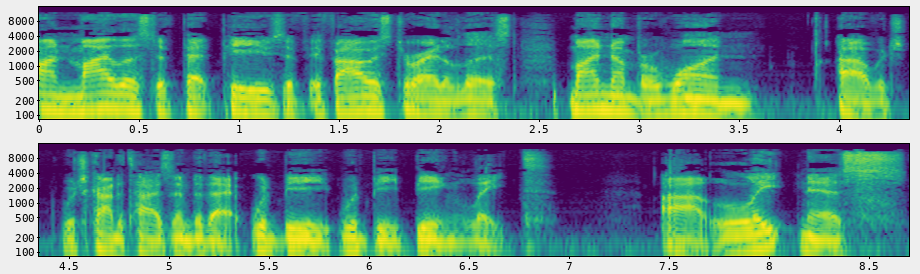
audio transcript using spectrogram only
on my list of pet peeves, if, if I was to write a list, my number one, uh, which which kind of ties into that, would be would be being late uh, lateness.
